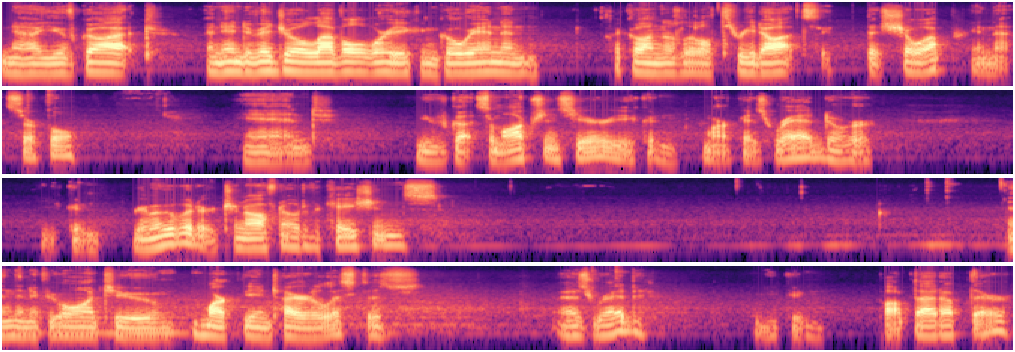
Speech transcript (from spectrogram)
Now you've got an individual level where you can go in and click on those little three dots that show up in that circle. And you've got some options here. You can mark as read or you can remove it or turn off notifications. And then if you want to mark the entire list as as read. You can pop that up there.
